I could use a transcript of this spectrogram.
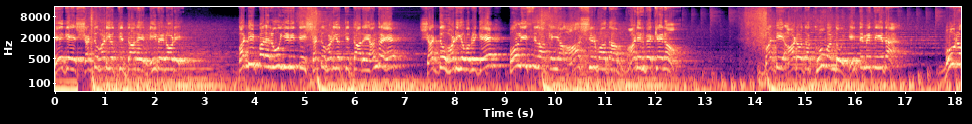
ಹೇಗೆ ಶಡ್ಡು ಹೊಡೆಯುತ್ತಿದ್ದಾರೆ ನೀವೇ ನೋಡಿ. ಬಡ್ಡಿಪರರು ಈ ರೀತಿ ಶಡ್ಡು ಹೊಡೆಯುತ್ತಿದ್ದಾರೆ ಅಂದ್ರೆ ಶಡ್ಡು ಹೊಡೆಯುವವರಿಗೆ ಪೊಲೀಸ್ ಇಲಾಖೆಯ ಆಶೀರ್ವಾದ ಮಾಡಿರ್ಬೇಕೇನೋ. ಬಡ್ಡಿ ಆಡೋದಕ್ಕೂ ಒಂದು ಇತಿಮಿತಿ ಇದೆ. ಮೂರು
